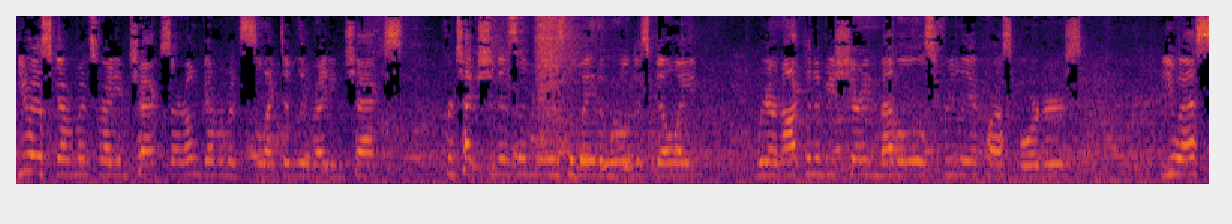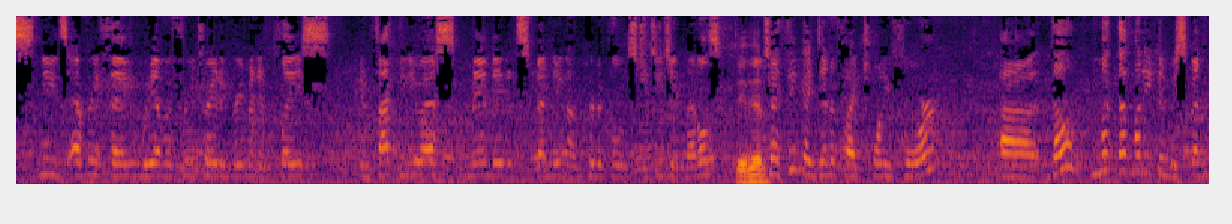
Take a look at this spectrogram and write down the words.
U.S. government's writing checks. Our own government's selectively writing checks. Protectionism is the way the world is going. We are not going to be sharing metals freely across borders. U.S. needs everything. We have a free trade agreement in place. In fact, the U.S. mandated spending on critical and strategic metals, which I think identified 24. Uh, though mo- that money can be spent in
